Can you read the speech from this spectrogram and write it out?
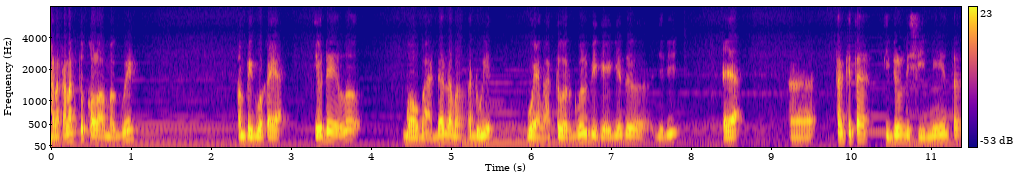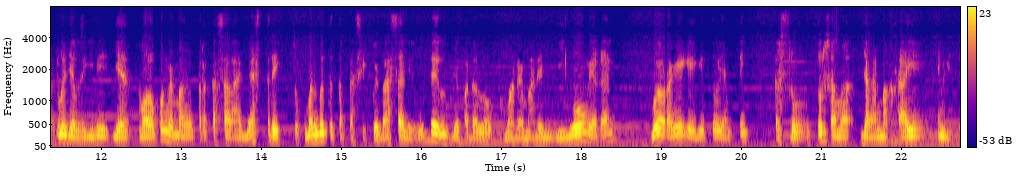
anak-anak tuh kalau sama gue, sampai gue kayak, yaudah lo bawa badan sama duit, gue yang ngatur. Gue lebih kayak gitu. Jadi kayak eh, ntar kita tidur di sini, ntar lu jam segini. Ya walaupun memang terkesan agak strict, cuman gue tetap kasih kebebasan ya. Udah lu daripada lo ke mana-mana bingung ya kan. Gue orangnya kayak gitu. Yang penting terstruktur sama jangan maksain gitu.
